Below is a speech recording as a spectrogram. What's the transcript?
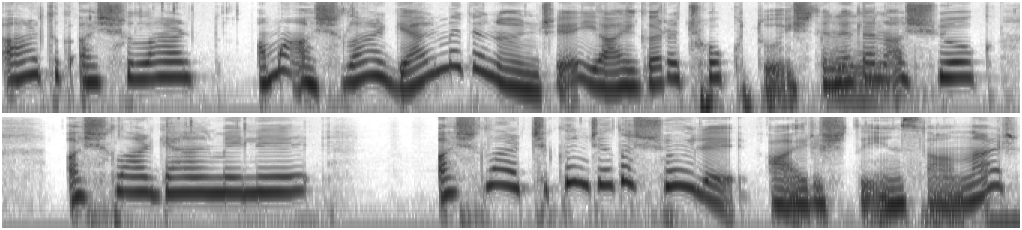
artık aşılar ama aşılar gelmeden önce yaygara çoktu. İşte neden aşı yok? Aşılar gelmeli. Aşılar çıkınca da şöyle ayrıştı insanlar.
